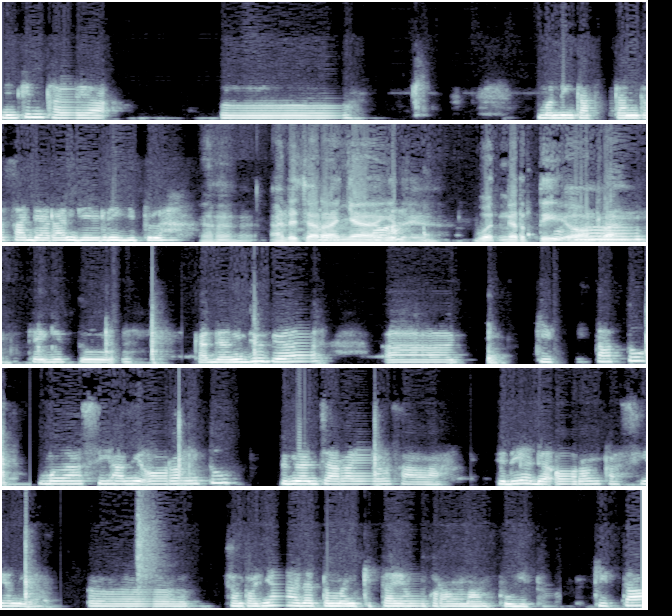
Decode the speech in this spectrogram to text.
Mungkin kayak uh, meningkatkan kesadaran diri gitulah. Ada caranya oh, gitu ya, buat ngerti uh, orang. Kayak gitu. Kadang juga uh, kita tuh mengasihani orang itu dengan cara yang salah. Jadi ada orang kasihan ya. Uh, contohnya ada teman kita yang kurang mampu gitu. Kita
